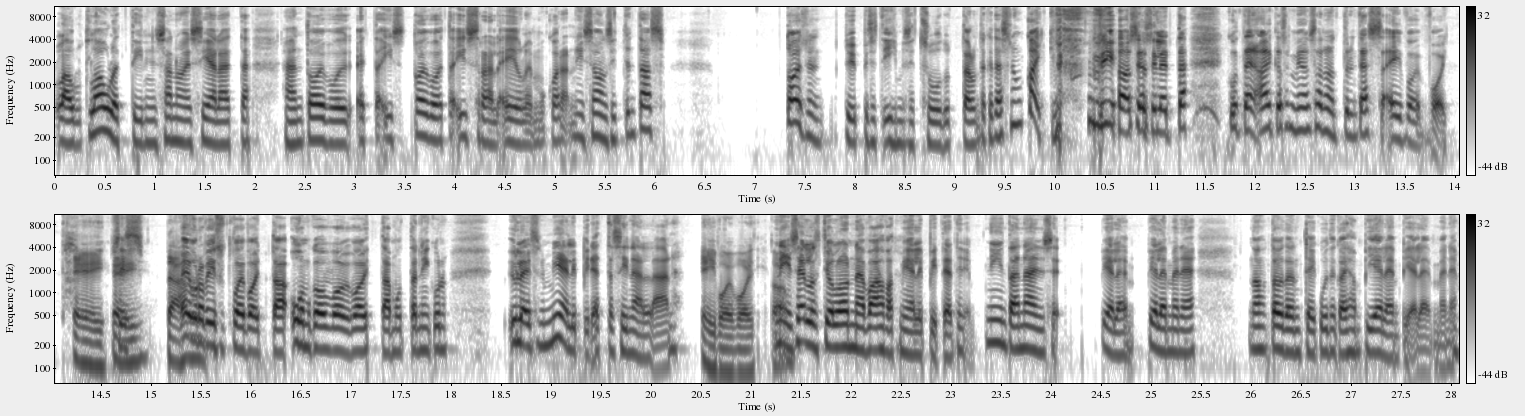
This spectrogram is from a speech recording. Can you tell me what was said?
laulut laulettiin, niin sanoi siellä, että hän toivoi että, is, toivoi, että Israel ei ole mukana. Niin se on sitten taas toisen tyyppiset ihmiset suututtanut. Eikä tässä on kaikki vihaisia sille, että kuten aikaisemmin on sanottu, niin tässä ei voi voittaa. Ei, Siis ei. Tämähän on- Euroviisut voi voittaa, UMK voi voittaa, mutta niin kuin yleisen mielipidettä sinällään. Ei voi voittaa. Niin, sellaiset, joilla on nämä vahvat mielipiteet, niin, niin tai näin se pieleen, pieleen menee. No, toivotaan nyt ei kuitenkaan ihan pieleen pieleen mene.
